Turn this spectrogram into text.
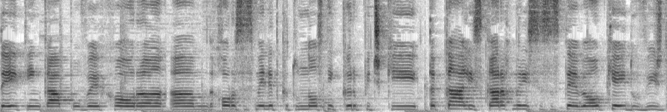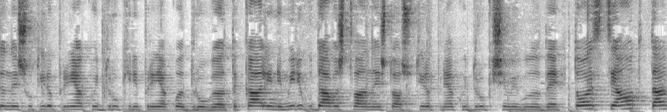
дейтинг, апове, хора, а, хора се сменят като носни кърпички, така ли, скарахме ли се с тебе, окей, довиждане, ще отида при някой друг или при някоя друга, така ли, не ми ли го даваш това нещо, аз ще отида при някой друг и ще ми го даде. Тоест цялата тази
